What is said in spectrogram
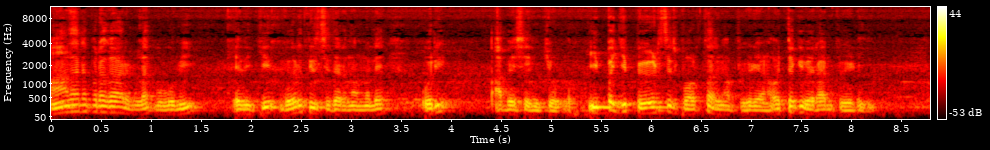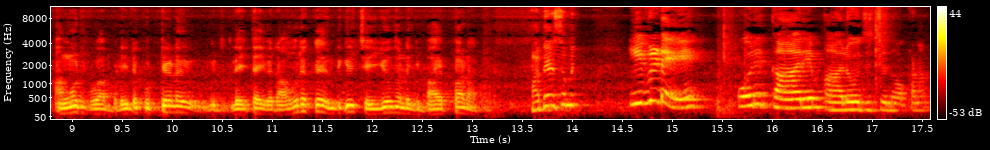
ആധാരപ്രകാരമുള്ള ഭൂമി എനിക്ക് വേർതിരിച്ചു തരണം എന്നുള്ള ഒരു അപേക്ഷ എനിക്കുള്ളൂ. ഇപ്പൊ ഈ പേടിച്ചിട്ട് പുറത്തിറങ്ങാൻ പേടിയാണ്. ഒറ്റയ്ക്ക് വരാൻ പേടി. അങ്ങോട്ട് പോകാൻ പേടി. എന്റെ കുട്ടികൾ ലേറ്റായി വരാം അവരൊക്കെ എന്തെങ്കിലും ചെയ്യുമെന്നുള്ള ഭയപ്പാടാണ്. അതേസമയം ഇവിടെ ഒരു കാര്യം ആലോചിച്ചു നോക്കണം.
